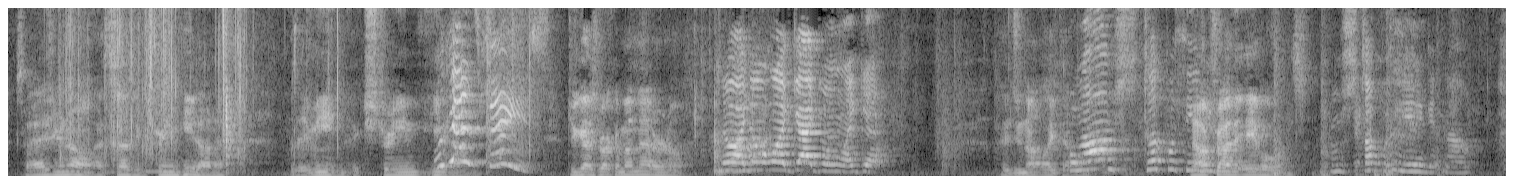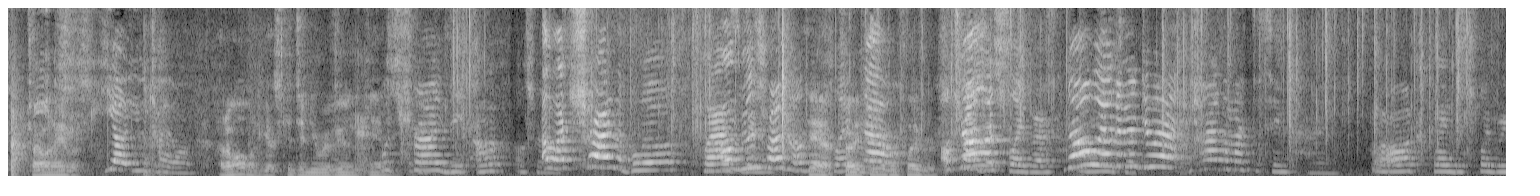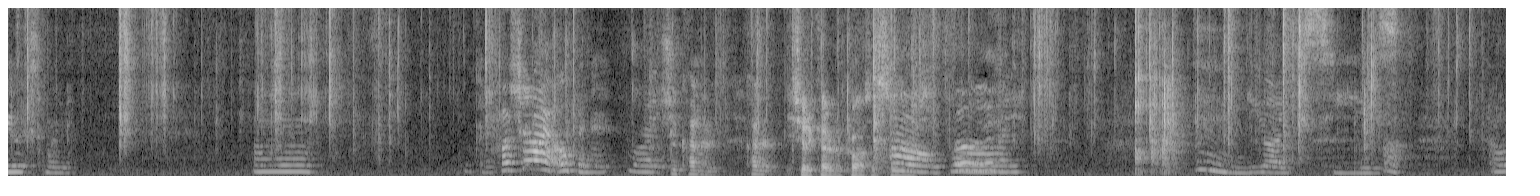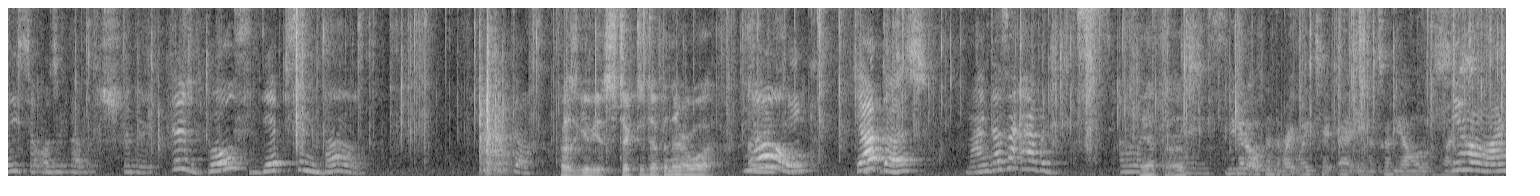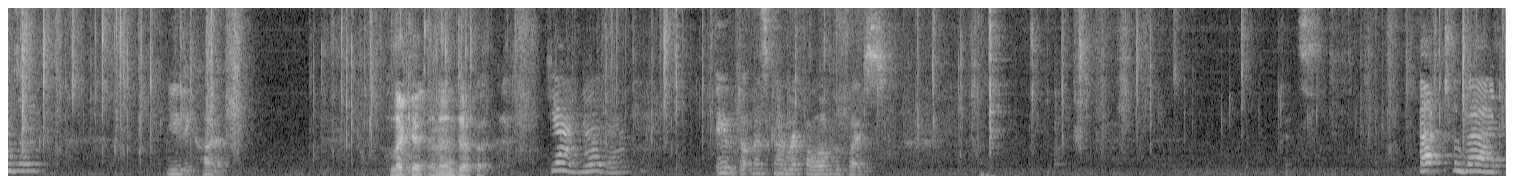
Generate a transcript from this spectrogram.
So as you know, it says extreme heat on it. They mean extreme heat. Look at his face. Do you guys recommend that or no? No, I don't like it. I don't like it. They do not like that Well, one. now I'm stuck with eating. Now try the Ava ones. I'm stuck with eating it now. Try one of Ava's. Yeah, you try one. I don't want one. You guys continue reviewing the candy. Let's try the. Uh, I'll try. Oh, let's try the blue oh, raspberry. let's try the other Yeah, flavor. try two No. different flavors. I'll try this flavor. No, we're gonna do it. Try them at the same time. Well, I'll explain this flavor. You explain it. Mm. Okay. How should I open it? Like. Should cut it, cut it. You should have cut it across the sleeves. Oh boy. Mm, yikesies. Oh. At least it wasn't that much sugar. There's both dips and bow. Does it give you a stick to dip in there or what? I No, think. Yeah, it does. mine doesn't have a. Oh, Yeah, it does. You gotta open it the right way, to, uh, Ava, it's gonna be all over the place. See place. how mine's like. You need to cut it. Lick it and then dip it. Yeah, I know that. Ava, don't, that's gonna rip all over the place. It's, Not too bad.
